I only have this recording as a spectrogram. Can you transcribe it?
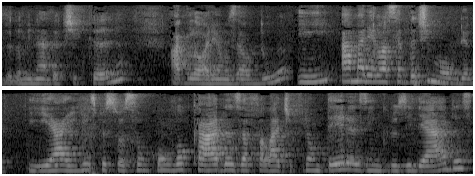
denominada ticana, a Glória Uzaldua e a Maria Lacerda de Moura. E aí as pessoas são convocadas a falar de fronteiras encruzilhadas,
